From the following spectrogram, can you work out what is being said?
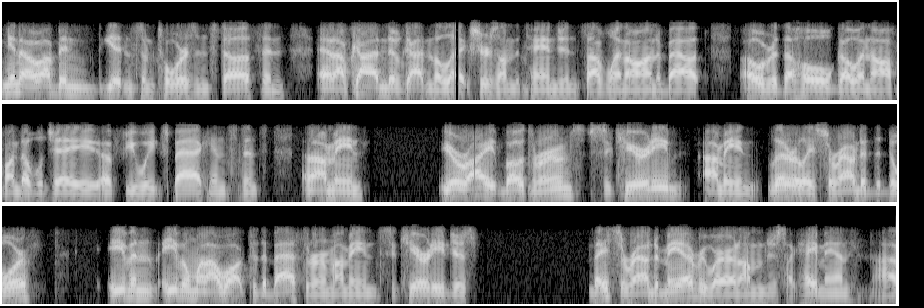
you know, I've been getting some tours and stuff and and I've kind of gotten the lectures on the tangents I've went on about over the whole going off on Double J a few weeks back instance. And I mean, you're right, both rooms, security, I mean, literally surrounded the door. Even even when I walked to the bathroom, I mean, security just they surrounded me everywhere and I'm just like, "Hey man, I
